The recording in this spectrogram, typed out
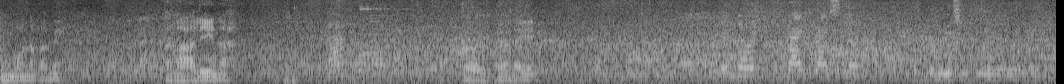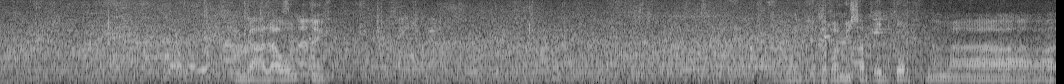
kakain muna kami. Tanghali na. Ha? Oh, you gonna eat? Yun daw, fried rice daw. Ito mo siguro. Mag-aalauna na eh. Ayan, Dito kami sa food court ng ah,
